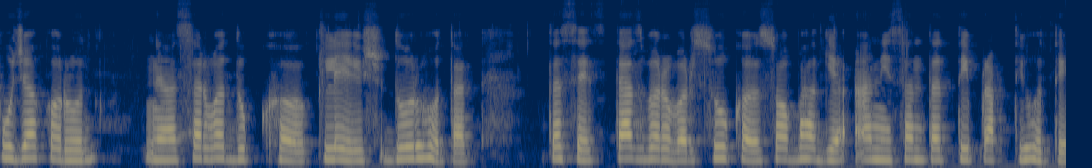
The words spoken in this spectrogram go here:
पूजा करून सर्व दुःख क्लेश दूर होतात. तसेच त्याचबरोबर सुख सौभाग्य आणि संतती प्राप्ती होते.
